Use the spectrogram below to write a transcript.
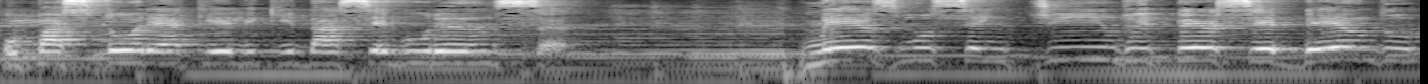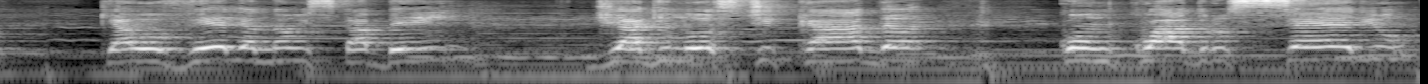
O pastor é aquele que dá segurança, mesmo sentindo e percebendo que a ovelha não está bem, diagnosticada com um quadro sério,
